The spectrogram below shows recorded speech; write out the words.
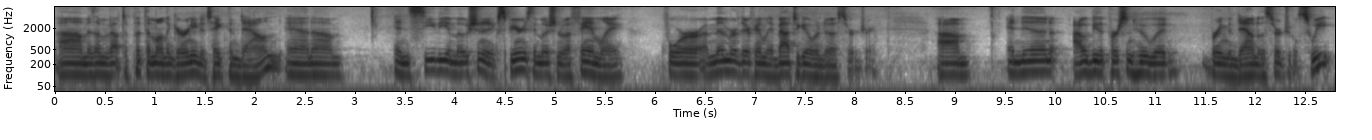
um, as I'm about to put them on the gurney to take them down, and um, and see the emotion and experience the emotion of a family for a member of their family about to go into a surgery. Um, and then I would be the person who would bring them down to the surgical suite,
